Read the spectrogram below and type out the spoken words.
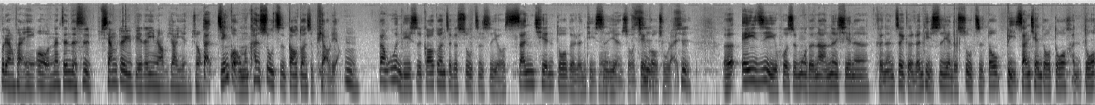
不良反应哦，那真的是相对于别的疫苗比较严重。但尽管我们看数字高端是漂亮，嗯。但问题是，高端这个数字是由三千多个人体试验所建构出来的，而 A Z 或是莫德纳那些呢，可能这个人体试验的数字都比三千多多很多，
